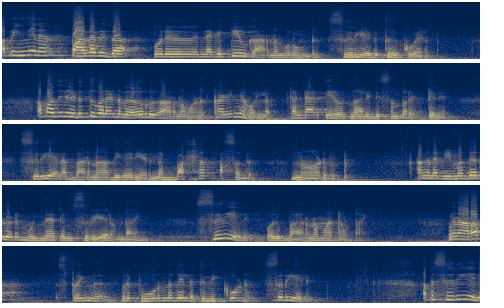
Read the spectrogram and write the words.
അപ്പം ഇങ്ങനെ പലവിധ ഒരു നെഗറ്റീവ് കാരണങ്ങളുണ്ട് സിറിയ എടുത്തു നിൽക്കുമായിരുന്നു അപ്പോൾ അതിൽ എടുത്തു പറയേണ്ട വേറൊരു കാരണമാണ് കഴിഞ്ഞ കൊല്ലം രണ്ടായിരത്തി ഇരുപത്തിനാല് ഡിസംബർ എട്ടിന് സിറിയയിലെ ഭരണാധികാരിയായിരുന്ന ബഷർ അസദ് നാട് വിട്ടു. അങ്ങനെ വിമതരുടെ ഒരു മുന്നേറ്റം സിറിയയിലുണ്ടായി. സിറിയയിൽ ഒരു ഭരണമാറ്റം ഉണ്ടായി. അങ്ങനെ അറബ് സ്പ്രിങ് ഒരു പൂർണതയിലെത്തി നിൽക്കുവാണ് സിറിയയിൽ. അപ്പോൾ സിറിയയിൽ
